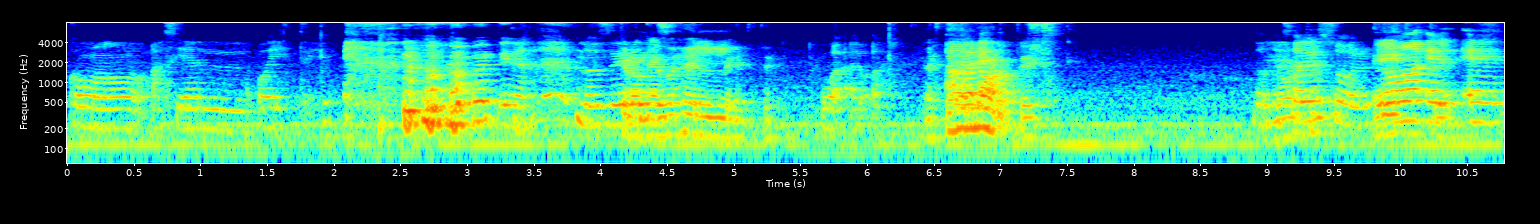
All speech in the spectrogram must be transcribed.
como hacia el oeste. no, mentira, no sé. Creo que ese es el este. Guau, guau. Este es Ahora- el norte. ¿Dónde Norte. sale el sol? Eh, No, el, eh,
